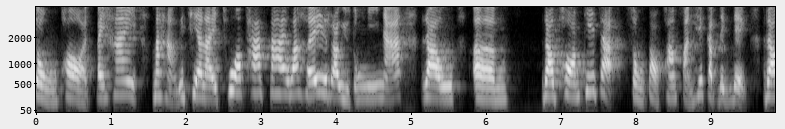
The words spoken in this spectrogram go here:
ส่งพอร์ตไปให้มหาวิทยาลัยทั่วภาคใต้ว่าเฮ้ยเราอยู่ตรงนี้นะ เราเอ่มเราพร้อมที่จะส่งต่อความฝันให้กับเด็กๆ เรา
